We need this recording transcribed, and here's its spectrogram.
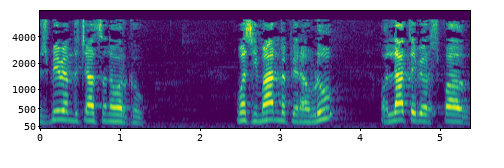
تشبیه به هم د چا سره ور کوو وس ایمان به پر راوړو الله ته به ورسپارو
